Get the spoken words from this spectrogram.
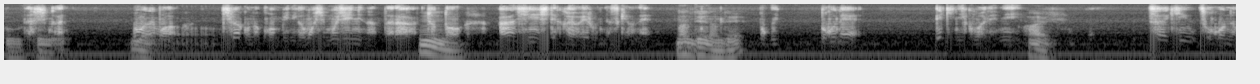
そう確かにそうもうでも近くのコンビニがもし無人になったらうんちょっと安心して通えるんですけどね、なんでなんで僕僕ね駅に行くまでにはい最近そこの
